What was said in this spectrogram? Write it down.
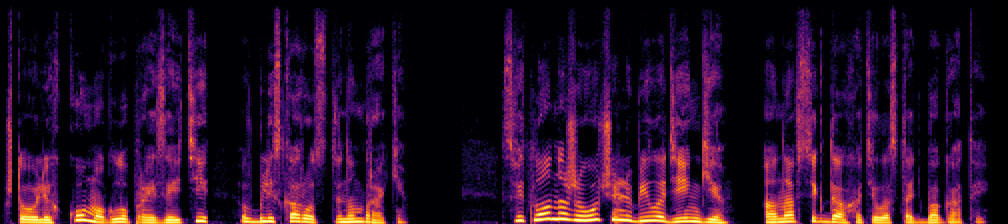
что легко могло произойти в близкородственном браке. Светлана же очень любила деньги. Она всегда хотела стать богатой.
